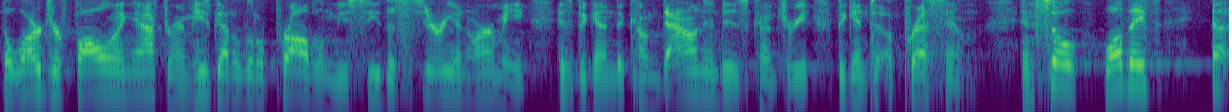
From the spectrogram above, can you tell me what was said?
the larger following after him, he's got a little problem. You see, the Syrian army has begun to come down into his country, begin to oppress him. And so, while they've uh,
